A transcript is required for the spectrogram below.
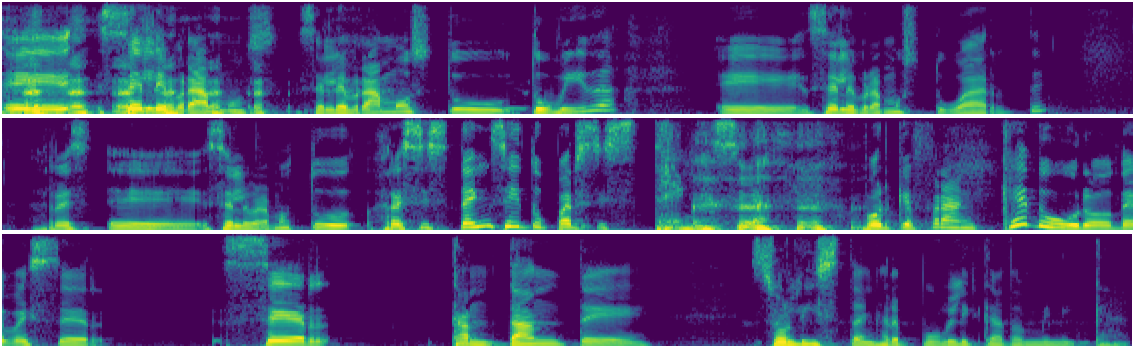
eh, celebramos, celebramos tu, tu vida, eh, celebramos tu arte. res- eh, celebramos tu resistencia y tu persistencia. Porque, Fran, qué duro debe ser ser cantante solista en República Dominicana.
